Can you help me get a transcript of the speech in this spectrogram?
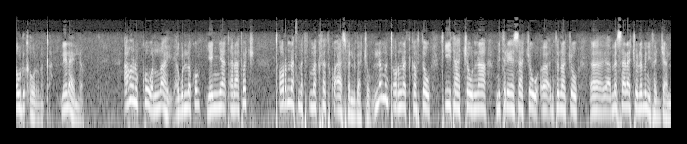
አውድቀው ነው በቃ ሌላ የለም። አሁን እኮ ወላሂ አጉለኩም የእኛ ጠላቶች ጦርነት መክፈት እኮ አያስፈልጋቸውም። ለምን ጦርነት ከፍተው ጥይታቸውና ሚትሬሳቸው እንትናቸው መሳሪያቸው ለምን ይፈጃሉ?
